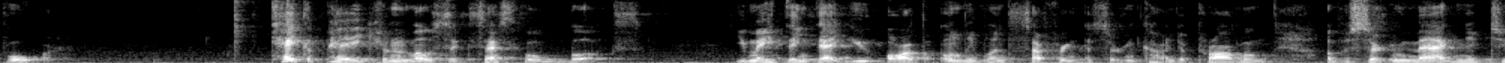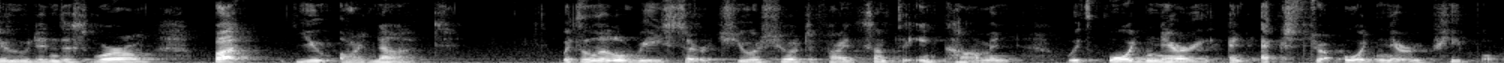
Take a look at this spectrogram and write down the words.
four take a page from the most successful books. You may think that you are the only one suffering a certain kind of problem of a certain magnitude in this world, but you are not. With a little research, you are sure to find something in common with ordinary and extraordinary people.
